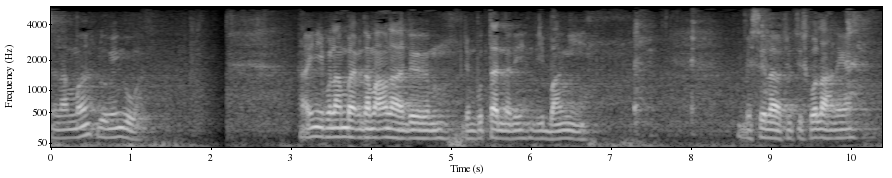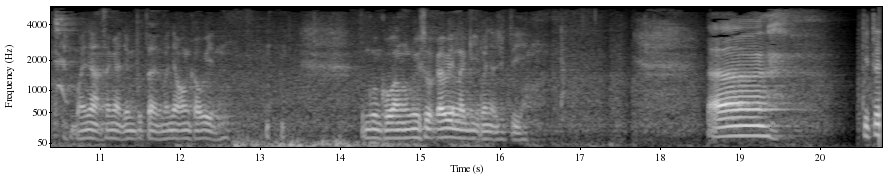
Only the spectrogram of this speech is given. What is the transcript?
selama 2 minggu. Hari ini pun lambat minta maaf lah ada jemputan tadi di Bangi biasalah cuti sekolah ni kan banyak sangat jemputan banyak orang kahwin. Tunggu korang besok kahwin lagi banyak cuti. Uh, kita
